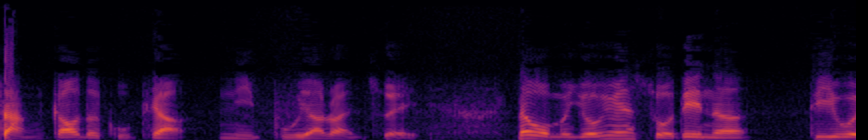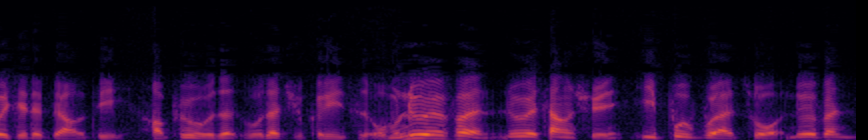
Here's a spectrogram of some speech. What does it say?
涨高的股票你不要乱追，那我们永远锁定呢。低位阶的标的，好，比如我再我再举个例子，我们六月份六月上旬一步一步来做，六月份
